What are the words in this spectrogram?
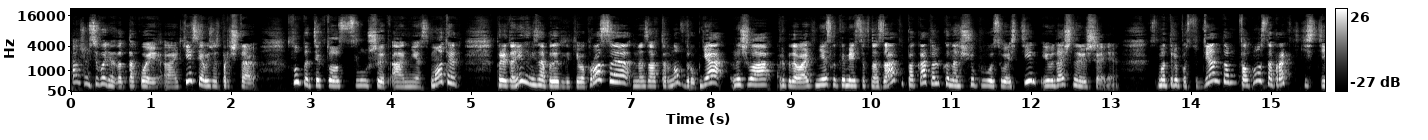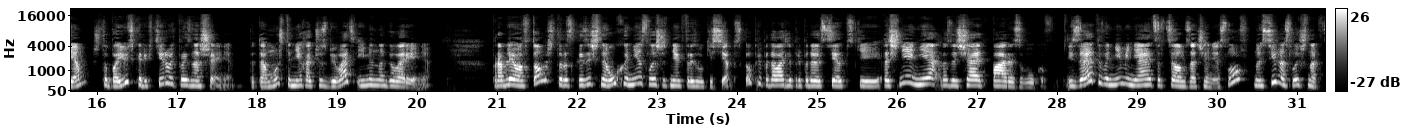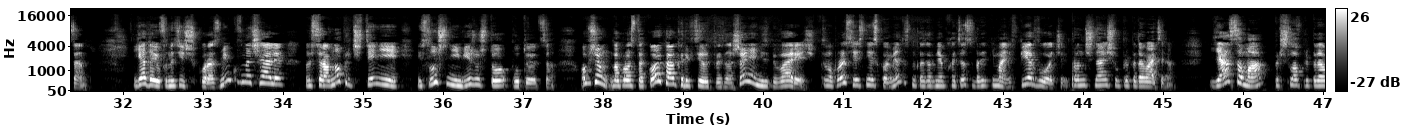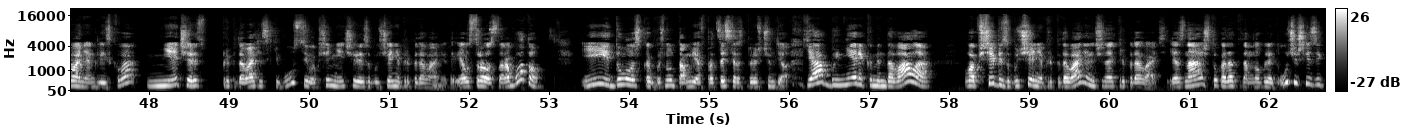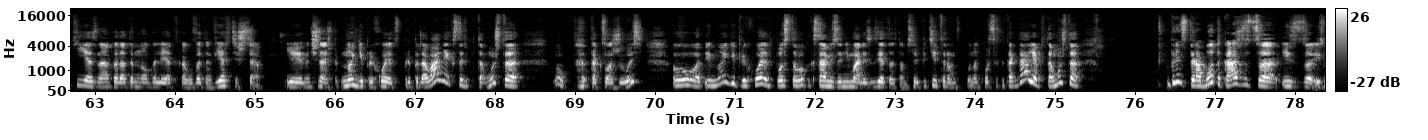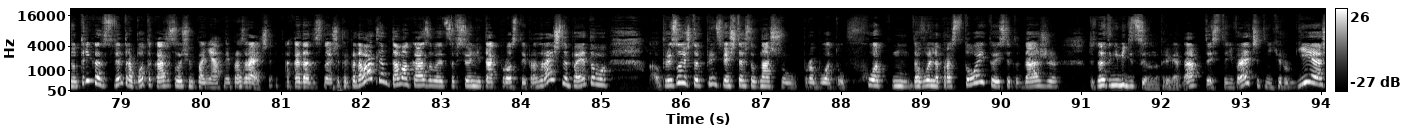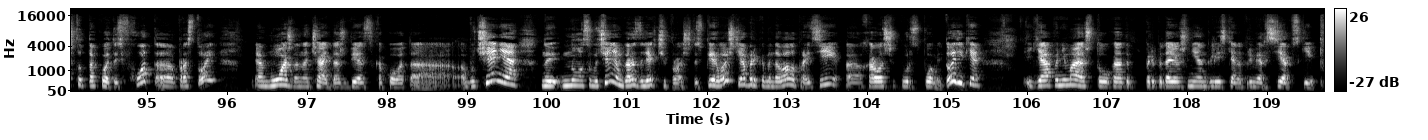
В общем, сегодня вот такой а, кейс я его сейчас прочитаю. Вслух для тех, кто слушает, а не смотрит. Привет, Анита, не знаю, подают ли такие вопросы на завтра, но вдруг. Я начала преподавать несколько месяцев назад, и пока только нащупываю свой стиль и удачное решение. Смотрю по студентам. Столкнулась на практике с тем, что боюсь корректировать произношение, потому что не хочу сбивать именно говорение. Проблема в том, что русскоязычное ухо не слышит некоторые звуки сербского. Преподаватель преподает сербский, точнее, не различает пары звуков. Из-за этого не меняется в целом значение слов, но сильно слышен акцент. Я даю фонетическую разминку в начале, но все равно при чтении и слушании вижу, что путаются. В общем, вопрос такой, как корректировать произношение, не сбивая речь. В этом вопросе есть несколько моментов, на которые мне бы хотелось обратить внимание. В первую очередь, про начинающего преподавателя. Я сама пришла в преподавание английского не через преподавательский вуз и вообще не через обучение преподаванию. Я устроилась на работу и думала, что как бы, ну, там я в процессе разберусь, в чем дело. Я бы не рекомендовала вообще без обучения преподавания начинать преподавать. Я знаю, что когда ты там много лет учишь языки, я знаю, когда ты много лет как бы в этом вертишься и начинаешь... Многие приходят в преподавание, кстати, потому что ну, так сложилось. Вот. И многие приходят после того, как сами занимались где-то там с репетитором на курсах и так далее, потому что в принципе, работа кажется из, изнутри, когда студент работа кажется очень понятной и прозрачной. А когда ты становишься преподавателем, там оказывается все не так просто и прозрачно, поэтому э, при условии, что, в принципе, я считаю, что в нашу работу вход ну, довольно простой, то есть это даже... То есть, ну, это не медицина, например, да, то есть это не врач, это не хирургия, что-то такое. То есть вход э, простой, э, можно начать даже без какого-то обучения, но, но с обучением гораздо легче и проще. То есть, в первую очередь, я бы рекомендовала пройти э, хороший курс по методике, я понимаю, что когда ты преподаешь не английский, а, например, сербский,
